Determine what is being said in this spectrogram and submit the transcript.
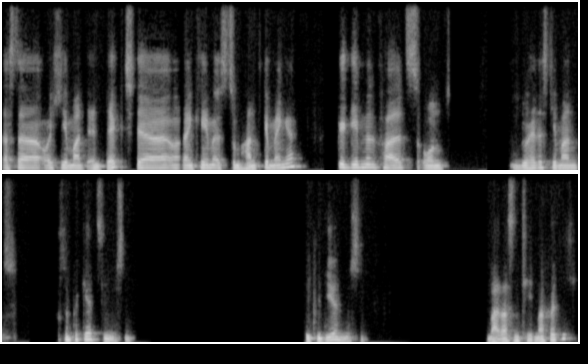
dass da euch jemand entdeckt, der dann käme es zum Handgemenge gegebenenfalls und du hättest jemand aus dem Verkehr ziehen müssen. Liquidieren müssen. War das ein Thema für dich?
